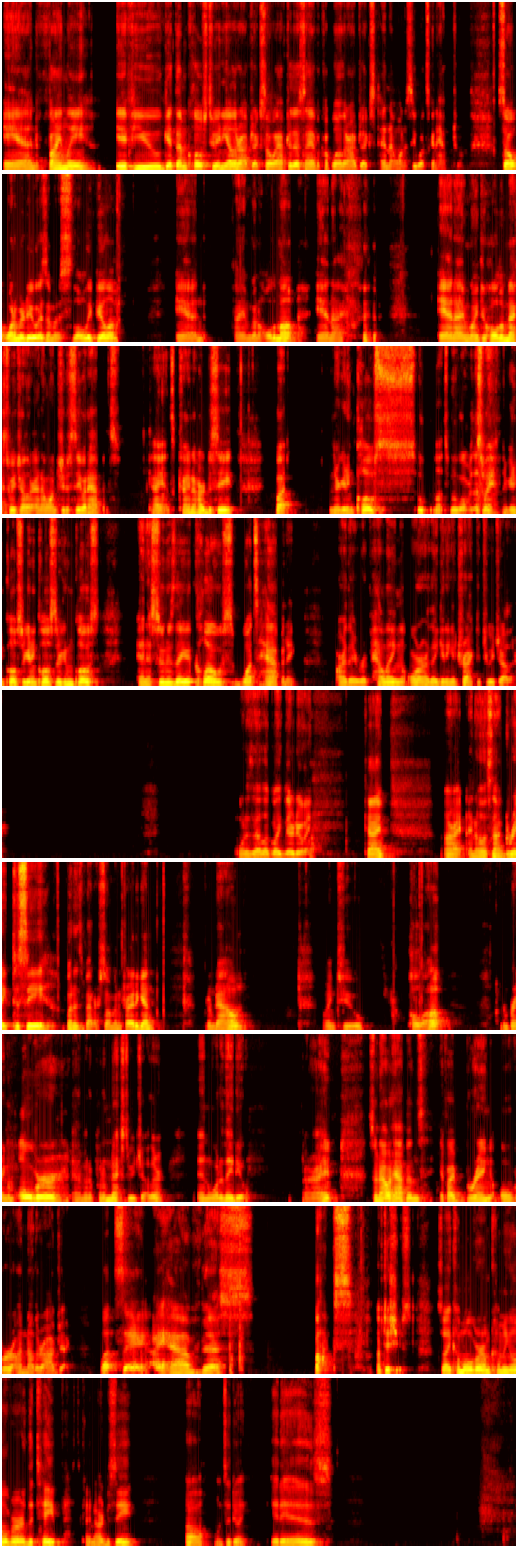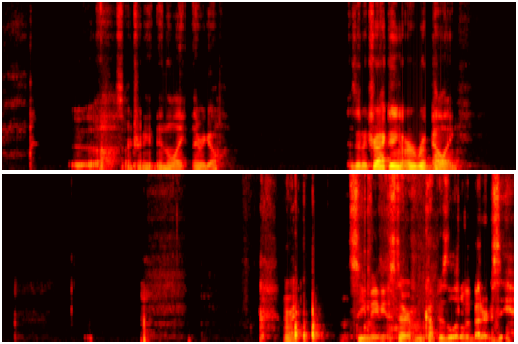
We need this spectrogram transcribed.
And finally, if you get them close to any other object. So after this, I have a couple other objects and I want to see what's going to happen to them. So what I'm going to do is I'm going to slowly peel them and I am going to hold them up and I and I'm going to hold them next to each other and I want you to see what happens. Okay, it's kind of hard to see, but they're getting close. Ooh, let's move over this way. They're getting close, they're getting close, they're getting close. And as soon as they get close, what's happening? Are they repelling or are they getting attracted to each other? What does that look like they're doing? Okay. All right. I know it's not great to see, but it's better. So I'm going to try it again. Put them down. I'm going to pull up. I'm going to bring them over and I'm going to put them next to each other. And what do they do? All right. So now what happens if I bring over another object? Let's say I have this box of tissues. So I come over, I'm coming over, the tape, it's kind of hard to see. Oh, what's it doing? It is Uh, sorry, trying to get in the light. There we go. Is it attracting or repelling? All right. Let's see. Maybe a styrofoam cup is a little bit better to see.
